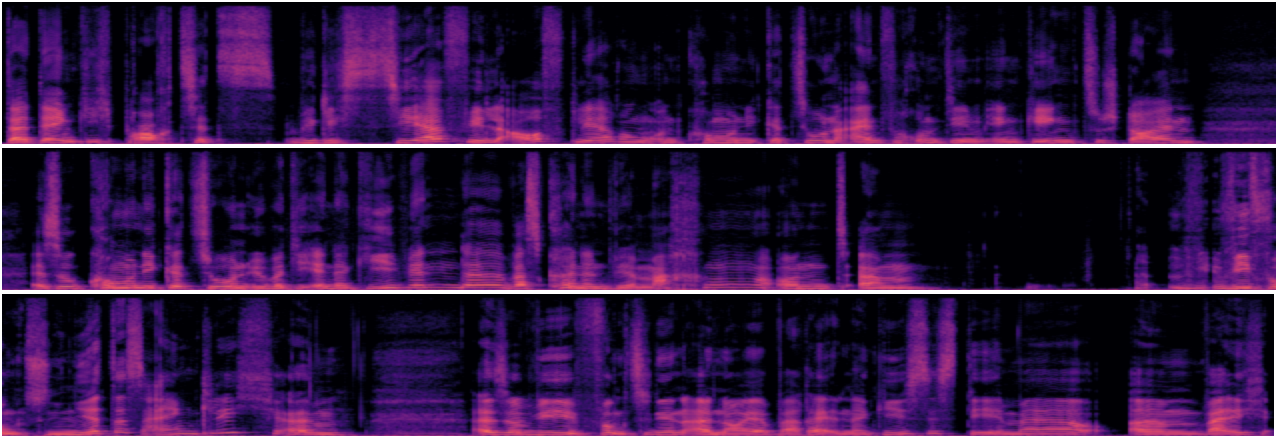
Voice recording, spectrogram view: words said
da denke ich, braucht es jetzt wirklich sehr viel Aufklärung und Kommunikation, einfach um dem entgegenzusteuern. Also Kommunikation über die Energiewende, was können wir machen und ähm, wie, wie, funktioniert das eigentlich? Ähm, also wie funktionieren erneuerbare Energiesysteme? Ähm, weil ich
